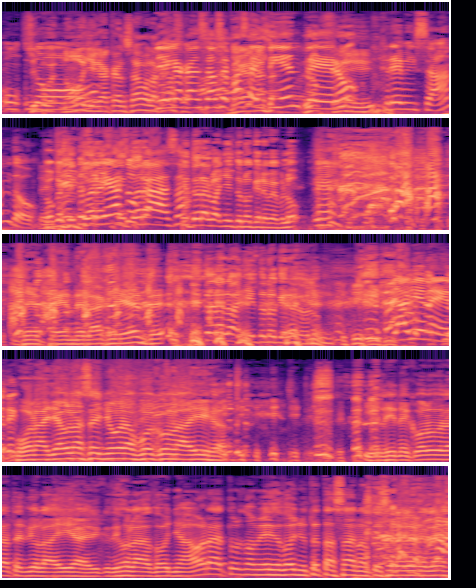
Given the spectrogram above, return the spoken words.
Un- Sí, porque- no, llega cansado a la Llega casa. cansado, se Llega pasa el día entero Sí. revisando. Porque si tú Entonces eres, llega si a su tú eres- casa. si tú eres albañil, tú no quieres verlo. Depende de la cliente. Tú eres albañil, tú no quieres verlo. ya viene este. Por allá una señora fue con la hija. Y el ginecólogo le atendió a la hija. Y dijo la doña, ahora turno me dice, doña, usted está sana, usted se le ve de lejos.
